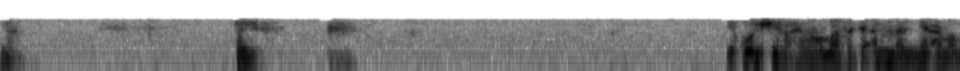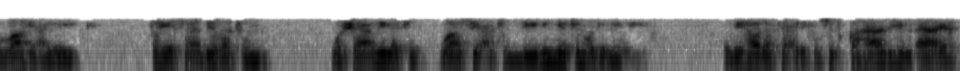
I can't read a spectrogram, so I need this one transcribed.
نعم. طيب. يقول الشيخ رحمه الله فتأمل نعم الله عليك فهي سابغة وشاملة واسعة دينية ودنيوية. وبهذا تعرف صدق هذه الآية.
